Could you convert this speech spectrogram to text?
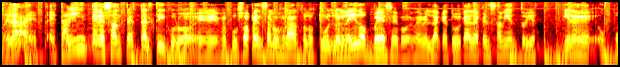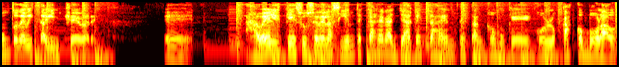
¿verdad? Está bien interesante este artículo. Eh, me puso a pensar un rato, lo, lo, leí dos veces, porque de verdad que tuve que darle pensamiento y tiene un punto de vista bien chévere. Eh, a ver qué sucede en las siguientes carreras, ya que esta gente están como que con los cascos volados.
